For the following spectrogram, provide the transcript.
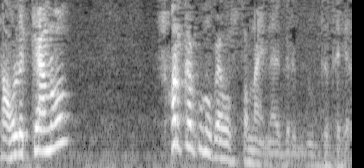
তাহলে কেন সরকার কোনো ব্যবস্থা নাই না এদের বিরুদ্ধে থেকে?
